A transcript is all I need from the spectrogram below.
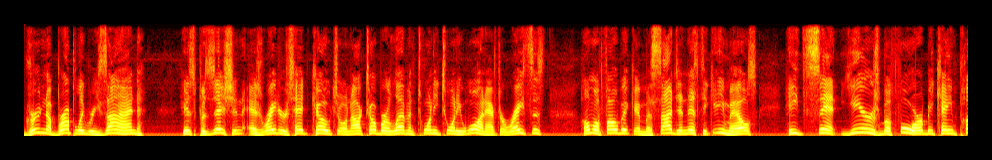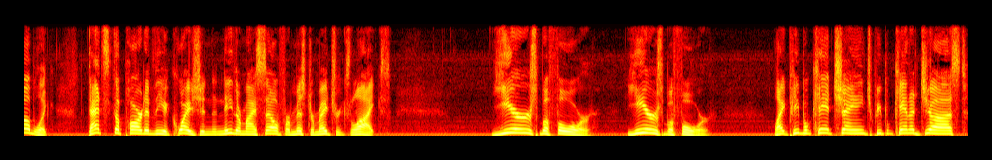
Gruden abruptly resigned his position as Raiders head coach on October 11, 2021, after racist, homophobic, and misogynistic emails he'd sent years before became public. That's the part of the equation that neither myself or Mr. Matrix likes. Years before. Years before. Like people can't change, people can't adjust.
